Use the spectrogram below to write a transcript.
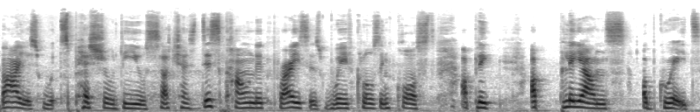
buyers with special deals such as discounted prices, wave closing costs, appli- appliance upgrades,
